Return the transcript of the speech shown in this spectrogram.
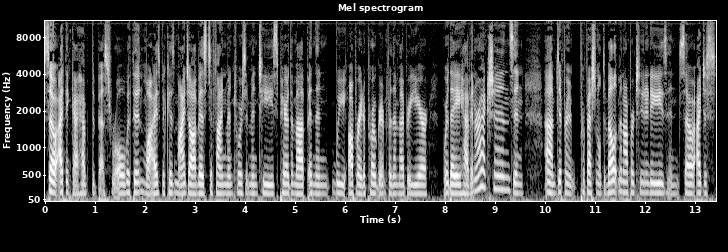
So I think I have the best role within WISE because my job is to find mentors and mentees, pair them up, and then we operate a program for them every year where they have interactions and um, different professional development opportunities. And so I just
